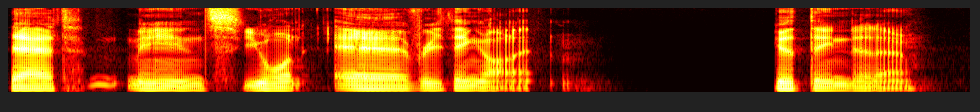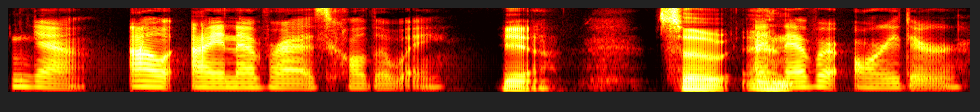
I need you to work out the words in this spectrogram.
that means you want everything on it. Good thing to know. Yeah. I, I never ask all the way. Yeah. So I never order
